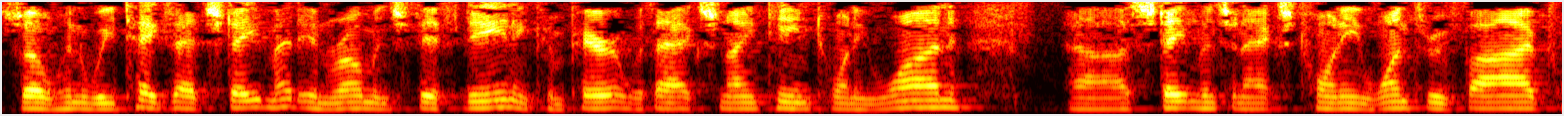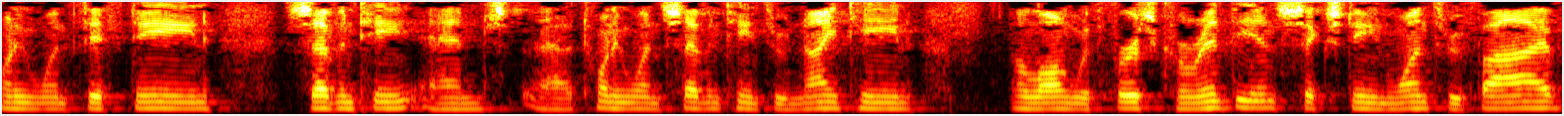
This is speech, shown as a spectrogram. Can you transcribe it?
So when we take that statement in Romans 15 and compare it with Acts 19:21, uh, statements in Acts 21 through 5, 21:15, 17, and uh, 21:17 through 19, along with 1 Corinthians 16 1 through 5,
